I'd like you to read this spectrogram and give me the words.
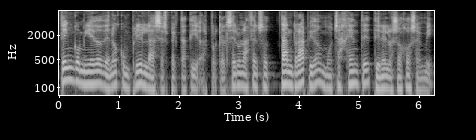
Tengo miedo de no cumplir las expectativas, porque al ser un ascenso tan rápido, mucha gente tiene los ojos en mí.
